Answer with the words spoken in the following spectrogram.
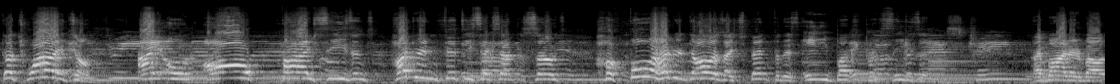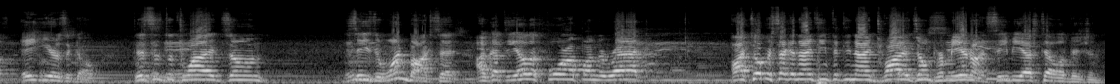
The Twilight Zone. I own all five seasons, 156 episodes, $400 I spent for this 80 bucks per season. I bought it about eight years ago. This is the Twilight Zone season one box set. I've got the other four up on the rack. October 2nd, 1959, Twilight Zone premiered on CBS television.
